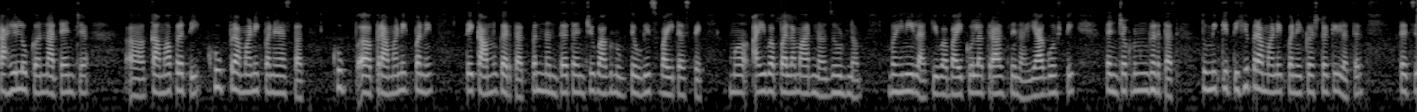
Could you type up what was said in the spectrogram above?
काही लोक नात्यांच्या कामाप्रती खूप प्रामाणिकपणे असतात. खूप प्रामाणिकपणे ते काम करतात पण नंतर त्यांची वागणूक तेवढीच वाईट असते. मग आईबापाला मारणं झोडणं बहिणीला किंवा बायकोला त्रास देणं या गोष्टी त्यांच्याकडून घडतात. तुम्ही कितीही प्रामाणिकपणे कष्ट केलं तर त्याचे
